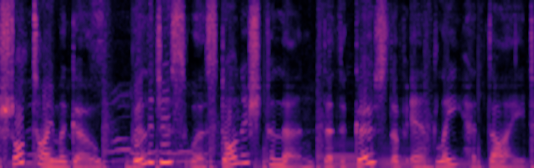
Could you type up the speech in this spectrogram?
A short time ago, villagers were astonished to learn that the ghost of Endley had died.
